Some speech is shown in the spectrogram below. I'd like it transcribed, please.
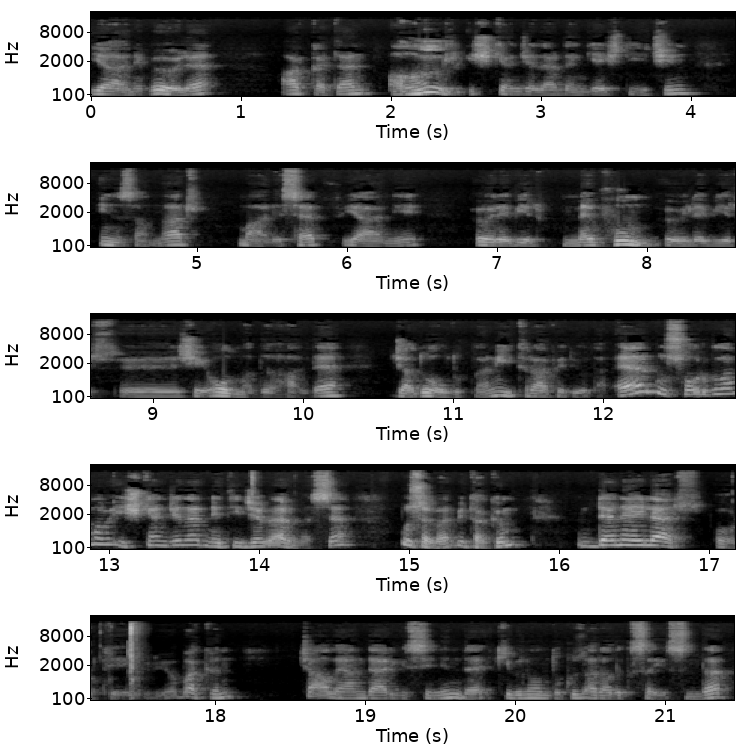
yani böyle hakikaten ağır işkencelerden geçtiği için insanlar maalesef yani öyle bir mevhum, öyle bir e, şey olmadığı halde cadı olduklarını itiraf ediyorlar. Eğer bu sorgulama ve işkenceler netice vermezse bu sefer bir takım deneyler ortaya giriyor. Bakın Çağlayan dergisinin de 2019 Aralık sayısında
